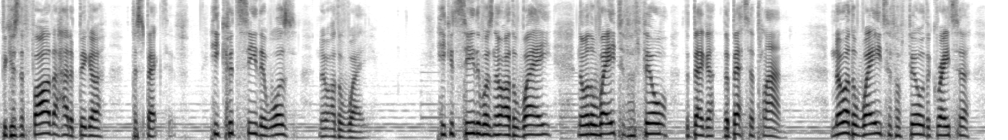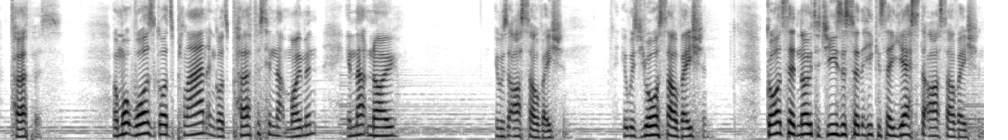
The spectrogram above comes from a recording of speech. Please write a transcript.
Because the Father had a bigger perspective. He could see there was no other way. He could see there was no other way, no other way to fulfill the, beggar, the better plan, no other way to fulfill the greater purpose. And what was God's plan and God's purpose in that moment, in that no? It was our salvation. It was your salvation. God said no to Jesus so that he could say yes to our salvation,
